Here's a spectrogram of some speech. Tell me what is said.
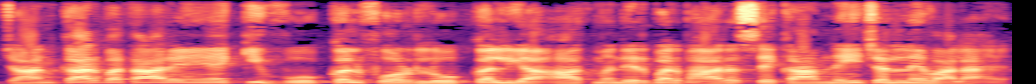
जानकार बता रहे हैं कि वोकल फॉर लोकल या आत्मनिर्भर भारत से काम नहीं चलने वाला है।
